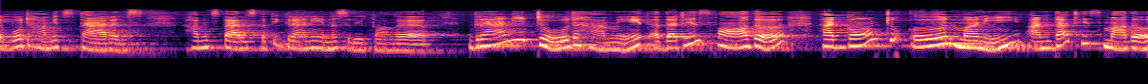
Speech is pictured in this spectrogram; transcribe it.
அபவுட் ஹமித்ஸ் பேரண்ட்ஸ் ஹமித்ஸ் பேரண்ட்ஸ் பற்றி கிரானி என்ன சொல்லியிருக்காங்க Granny told Hamid that his father had gone to earn money and that his mother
